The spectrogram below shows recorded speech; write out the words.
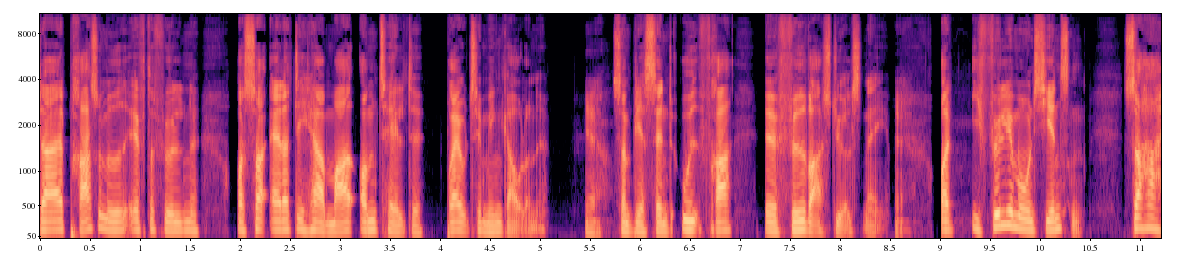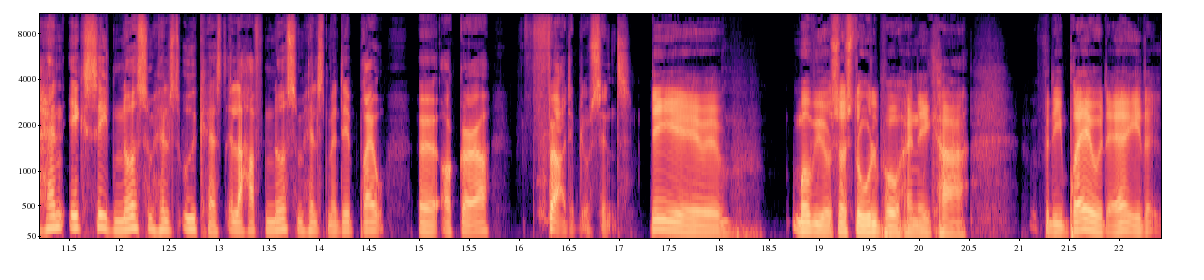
Der er et pressemøde efterfølgende, og så er der det her meget omtalte brev til minkavlerne, ja. som bliver sendt ud fra øh, Fødevarestyrelsen af. Ja. Og ifølge Mogens Jensen, så har han ikke set noget som helst udkast, eller haft noget som helst med det brev øh, at gøre, før det blev sendt. Det øh, må vi jo så stole på, han ikke har. Fordi brevet er et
